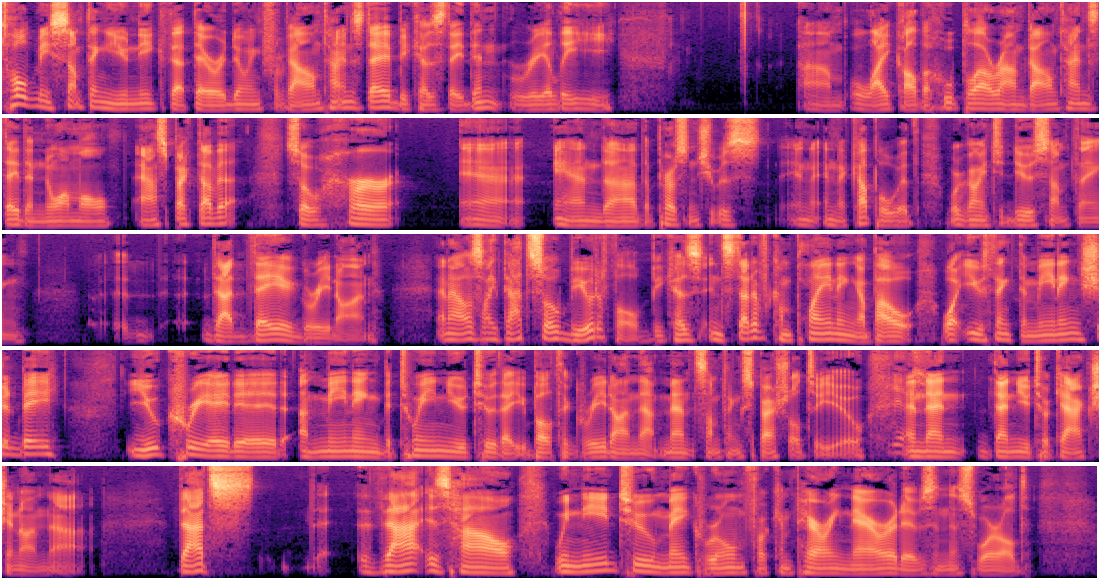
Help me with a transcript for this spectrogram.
told me something unique that they were doing for Valentine's Day because they didn't really um, like all the hoopla around Valentine's Day, the normal aspect of it. So her uh, and uh, the person she was in in the couple with were going to do something that they agreed on. And I was like, that's so beautiful because instead of complaining about what you think the meaning should be, you created a meaning between you two that you both agreed on that meant something special to you. Yes. And then then you took action on that. That's that is how we need to make room for comparing narratives in this world.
